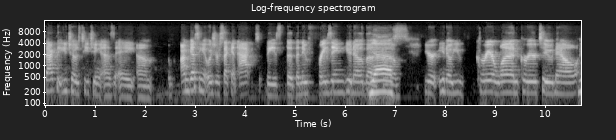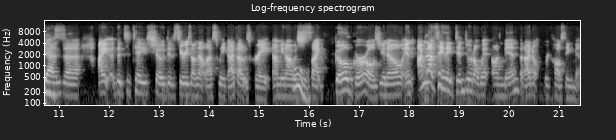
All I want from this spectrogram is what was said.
fact that you chose teaching as a um, i'm guessing it was your second act these the, the new phrasing you know the yes um, your you know you career one, career two now. Yes. And uh, I the Today Show did a series on that last week. I thought it was great. I mean, I was Ooh. just like, go girls, you know. And I'm yeah. not saying they didn't do it on on men, but I don't recall seeing men.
